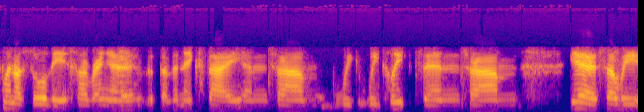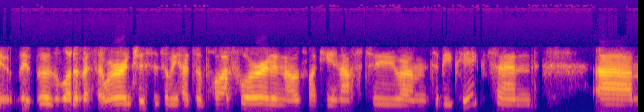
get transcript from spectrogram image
when I saw this, I rang her the, the next day and um, we, we clicked and, um, yeah, so we there was a lot of us that were interested, so we had to apply for it, and I was lucky enough to um, to be picked. And um,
